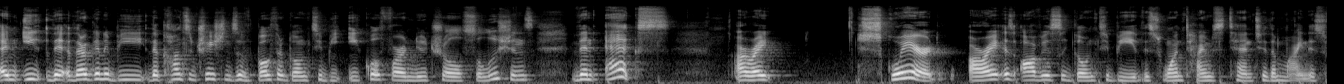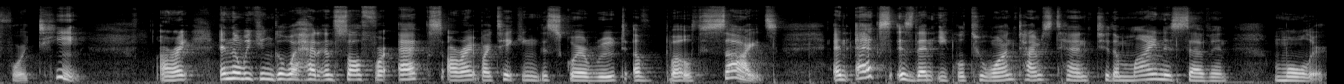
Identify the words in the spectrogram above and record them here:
and e- they're going to be the concentrations of both are going to be equal for neutral solutions then x all right squared all right is obviously going to be this 1 times 10 to the minus 14 all right? And then we can go ahead and solve for x all right by taking the square root of both sides. And x is then equal to 1 times 10 to the minus 7 molar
